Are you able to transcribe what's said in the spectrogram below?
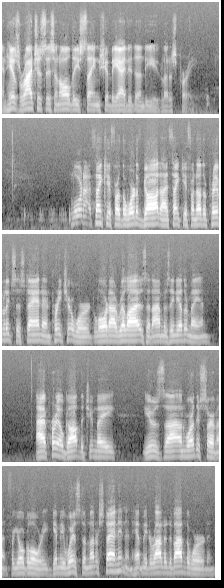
and his righteousness, and all these things shall be added unto you. Let us pray. Lord, I thank you for the Word of God. I thank you for another privilege to stand and preach your Word. Lord, I realize that I'm as any other man. I pray, O oh God, that you may use thy unworthy servant for your glory. Give me wisdom and understanding, and help me to rightly divide the Word and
